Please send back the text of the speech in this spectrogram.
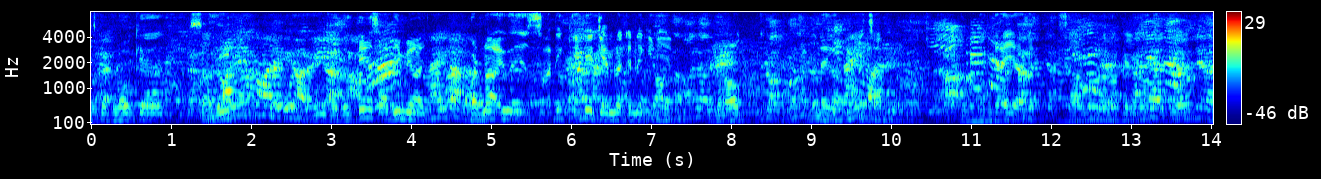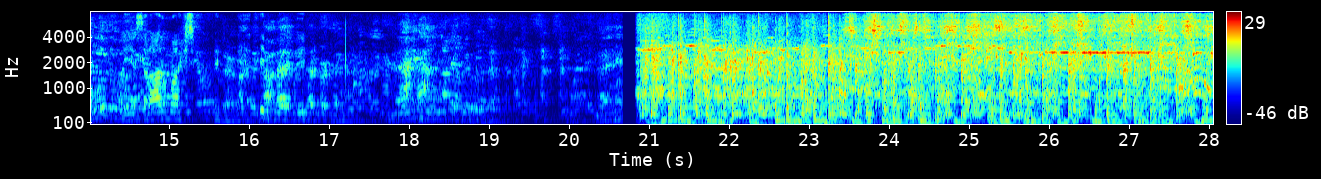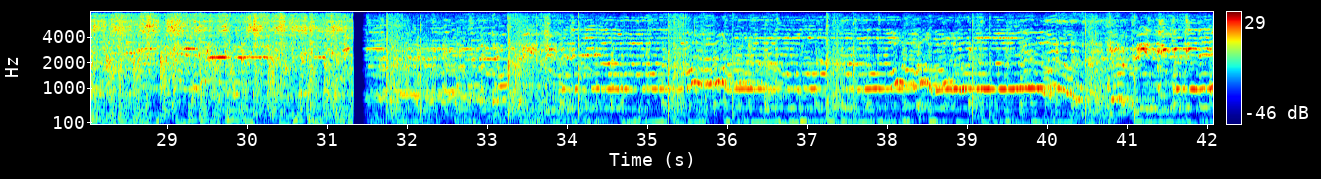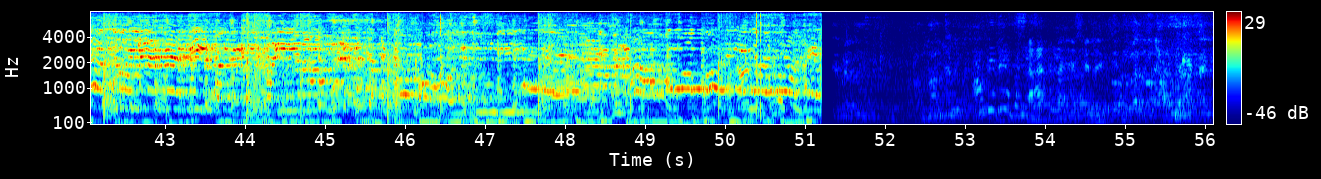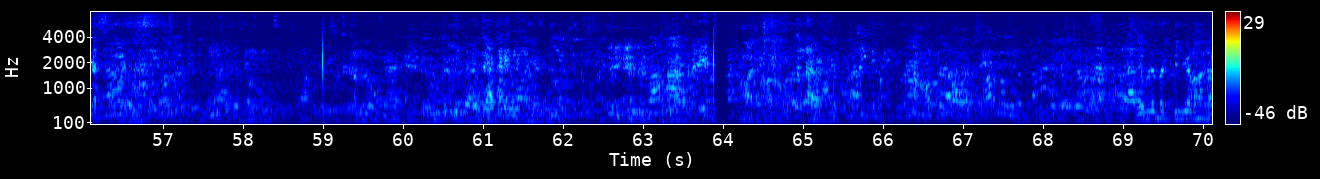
आज का ब्लॉग है? शादी। तो देखते हैं शादी में आज पढ़ना आए हुए शादी के लिए कैमरा करने के लिए। तो ब्लॉग बनेगा। अच्छा। तो देखते रहिए आगे। साल ये सलार मास्टर तक क्लियर होना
